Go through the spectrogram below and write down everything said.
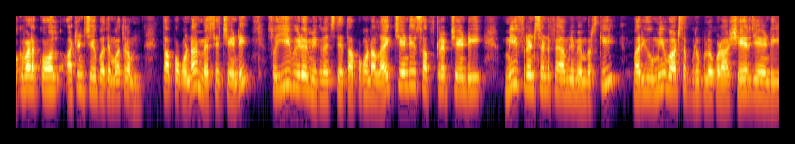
ఒకవేళ కాల్ అటెండ్ చేయకపోతే మాత్రం తప్పకుండా మెసేజ్ చేయండి. సో ఈ వీడియో మీకు నచ్చితే తప్పకుండా లైక్ చేయండి సబ్స్క్రైబ్ చేయండి. మీ ఫ్రెండ్స్ అండ్ ఫ్యామిలీ మెంబర్స్కి మరియు మీ వాట్సాప్ గ్రూప్లో కూడా షేర్ చేయండి.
